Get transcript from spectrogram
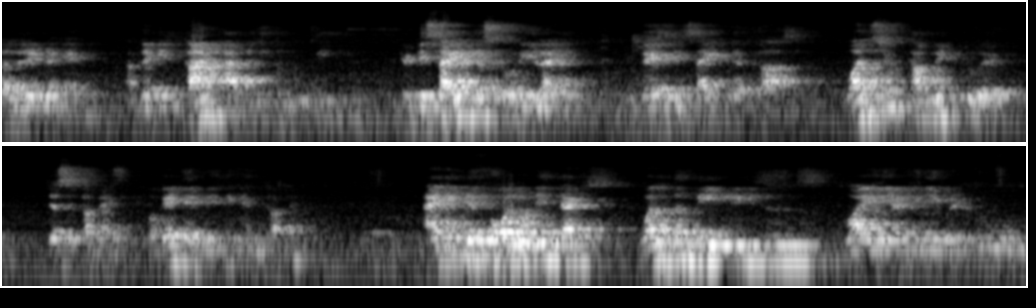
color it again. I'm like, it can't happen in the movie. You decide the storyline, you guys decide the class. Once you commit to it, just commit. Forget everything and commit. I think they followed in that one of the main reasons why we have been able to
